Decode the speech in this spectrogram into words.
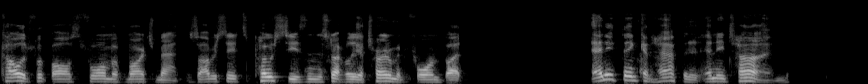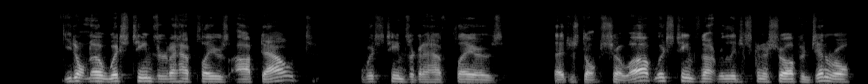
college football's form of March Madness. Obviously, it's postseason. It's not really a tournament form, but anything can happen at any time. You don't know which teams are going to have players opt out, which teams are going to have players that just don't show up, which team's not really just going to show up in general.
